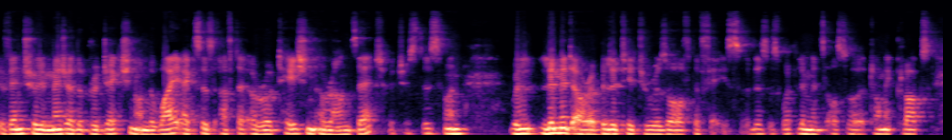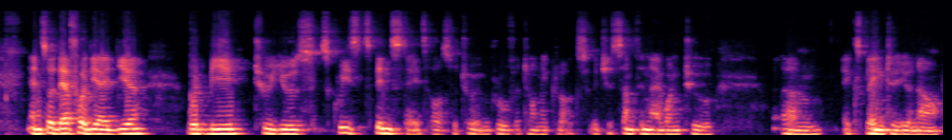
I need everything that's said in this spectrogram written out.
eventually measure the projection on the y-axis after a rotation around z, which is this one, will limit our ability to resolve the phase. So this is what limits also atomic clocks. And so therefore the idea would be to use squeezed spin states also to improve atomic clocks, which is something I want to um, explain to you now.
